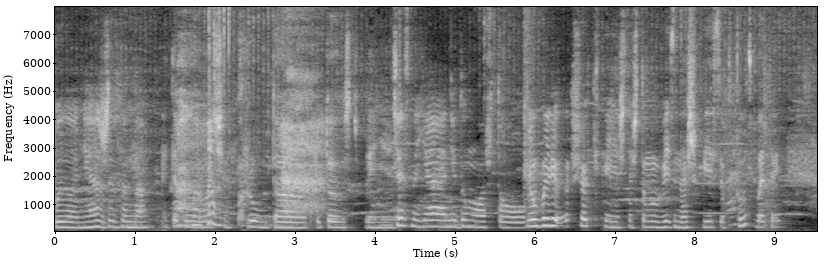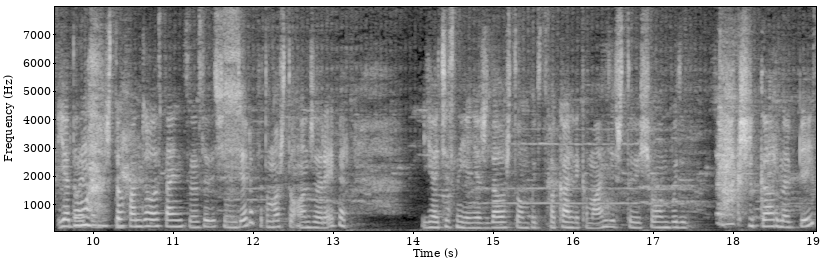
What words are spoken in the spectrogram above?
было неожиданно. Это было очень круто, крутое выступление. Честно, я не думала, что... Мы были в шоке, конечно, что мы увидим наших весов тут, в этой. Я думала, этом- что Фанджел останется на следующей неделе, потому что он же рэпер. Я, честно, я не ожидала, что он будет в вокальной команде, что еще он будет так шикарно петь.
